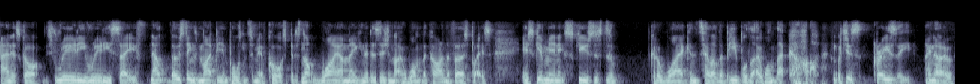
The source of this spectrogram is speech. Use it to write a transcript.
and it's got it's really, really safe. Now, those things might be important to me, of course, but it's not why I'm making the decision that I want the car in the first place. It's giving me an excuse as to kind of why I can tell other people that I want that car, which is crazy. I know.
